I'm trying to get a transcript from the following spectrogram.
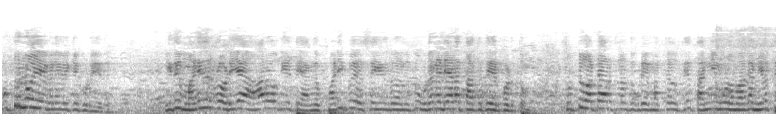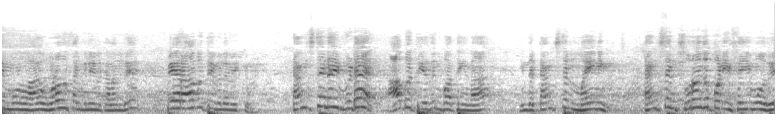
புற்றுநோயை விளைவிக்கக்கூடியது. இது மனிதர்களுடைய ஆரோக்கியத்தை அங்கு படிப்பு செய்கிறவர்களுக்கு உடனடியான தாக்கத்தை ஏற்படுத்தும். சுற்று வட்டாரத்தில் இருக்கக்கூடிய மக்களுக்கு தண்ணி மூலமாக நிலத்தின் மூலமாக உணவு சங்கிலியில் கலந்து பேராபத்தை விளைவிக்கும். டங்ஸ்டனை விட ஆபத்து எதுன்னு பாத்தீங்கன்னா இந்த டங்ஸ்டன் மைனிங். டங்ஸ்டன் சுரங்க பணி செய்யும் போது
